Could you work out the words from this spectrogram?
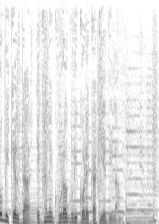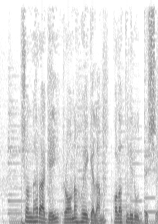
পুরো বিকেলটা এখানে ঘোরাঘুরি করে কাটিয়ে দিলাম। সন্ধ্যার আগেই রওনা হয়ে গেলাম কলাতলির উদ্দেশ্যে।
